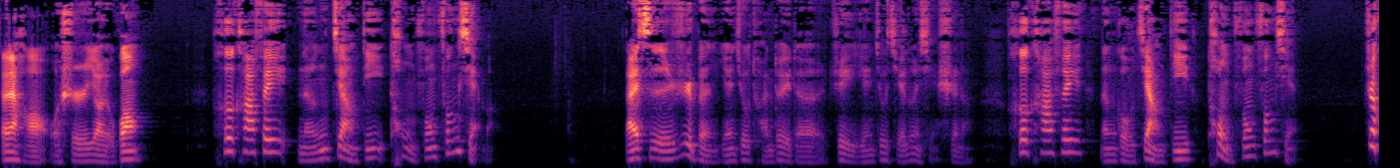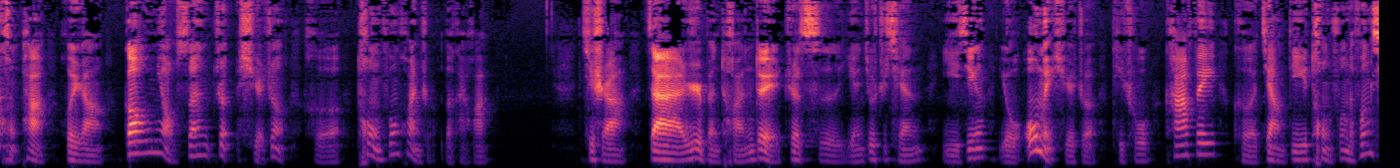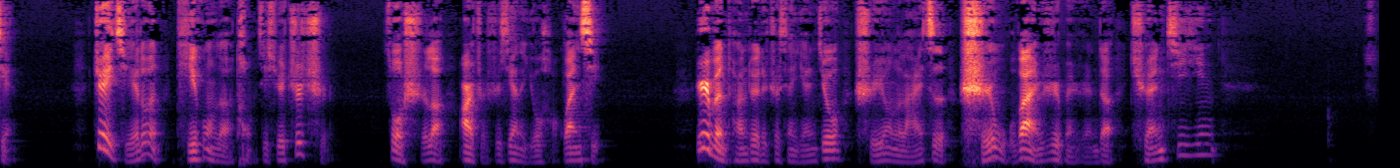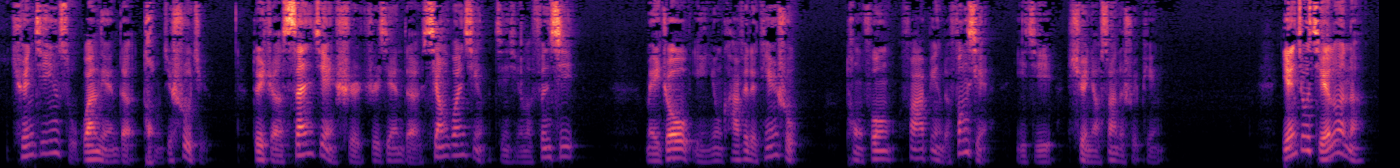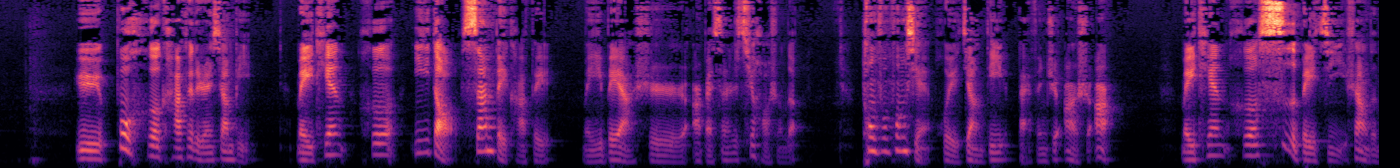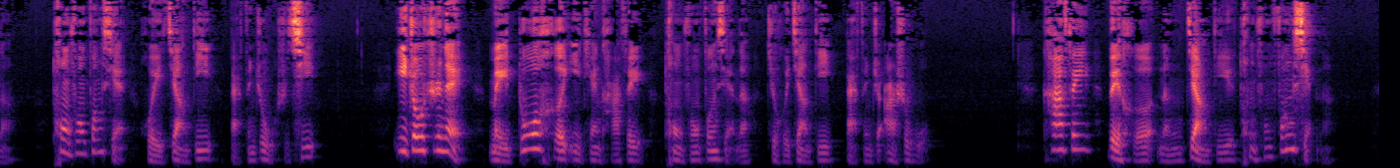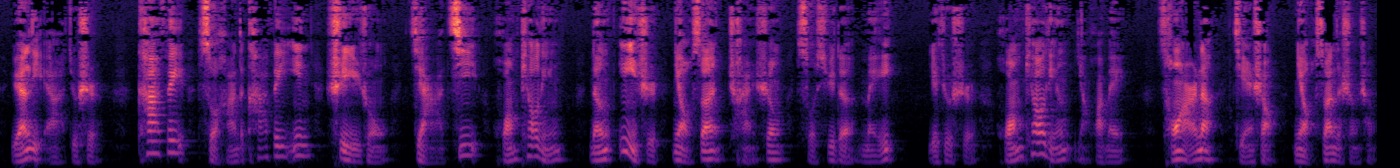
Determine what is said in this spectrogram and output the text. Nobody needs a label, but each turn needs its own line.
大家好，我是耀有光。喝咖啡能降低痛风风险吗？来自日本研究团队的这一研究结论显示呢，喝咖啡能够降低痛风风险，这恐怕会让高尿酸症血症和痛风患者乐开花。其实啊，在日本团队这次研究之前，已经有欧美学者提出咖啡可降低痛风的风险。这结论提供了统计学支持，坐实了二者之间的友好关系。日本团队的这项研究使用了来自十五万日本人的全基因全基因组关联的统计数据，对这三件事之间的相关性进行了分析：每周饮用咖啡的天数、痛风发病的风险以及血尿酸的水平。研究结论呢，与不喝咖啡的人相比。每天喝一到三杯咖啡，每一杯啊是二百三十七毫升的，痛风风险会降低百分之二十二。每天喝四杯及以上的呢，痛风风险会降低百分之五十七。一周之内每多喝一天咖啡，痛风风险呢就会降低百分之二十五。咖啡为何能降低痛风风险呢？原理啊就是咖啡所含的咖啡因是一种甲基。黄嘌呤能抑制尿酸产生所需的酶，也就是黄嘌呤氧化酶，从而呢减少尿酸的生成。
